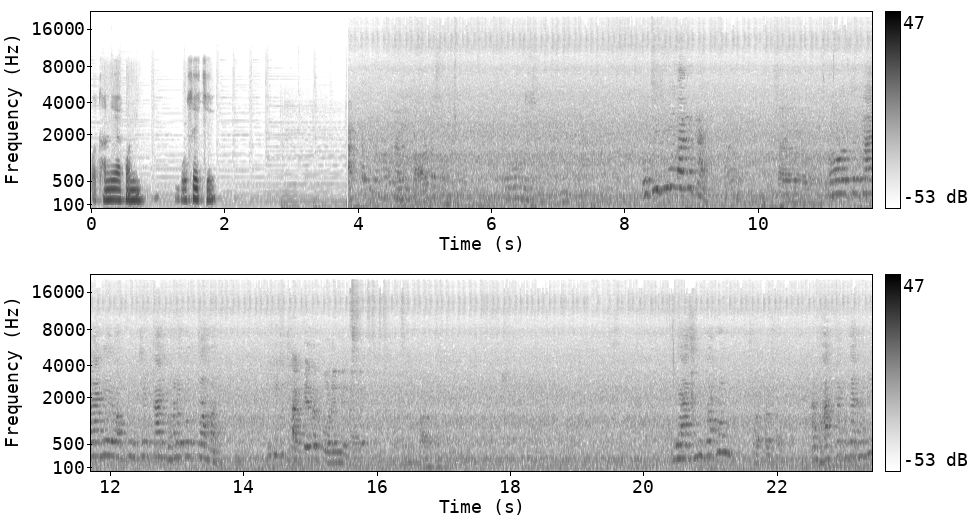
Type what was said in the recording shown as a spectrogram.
কথা নিয়ে এখন বসেছে। আগে অফিসের কাজ ঘরে করতে হয়। কিছু থাকে তো করে নিন আসবি সাতটা। আর ভাতটা কোথায় খাবি?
